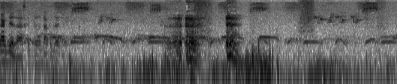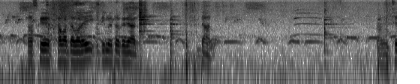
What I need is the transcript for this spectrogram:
ডাক দিয়ে যা আজকে তো ডাক দেয় আজকে খাবার দাবার এই ডিমের তরকারি আর ডাল। কারণ হচ্ছে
